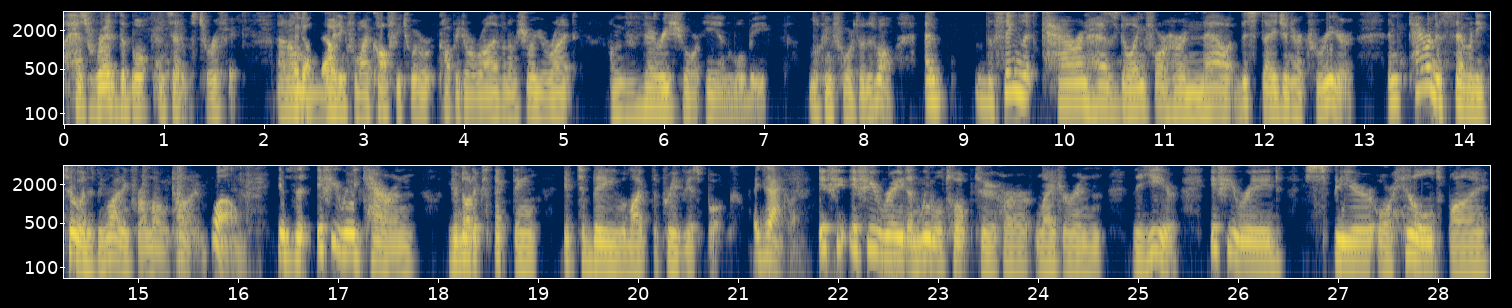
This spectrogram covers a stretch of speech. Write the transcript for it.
has read the book and said it was terrific. And I'm waiting for my coffee to copy to arrive, and I'm sure you're right. I'm very sure Ian will be looking forward to it as well. And the thing that Karen has going for her now at this stage in her career, and Karen is 72 and has been writing for a long time, Well, is that if you read Karen, you're not expecting it to be like the previous book. exactly. If you if you read, and we will talk to her later in the year, if you read Spear or Hild by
